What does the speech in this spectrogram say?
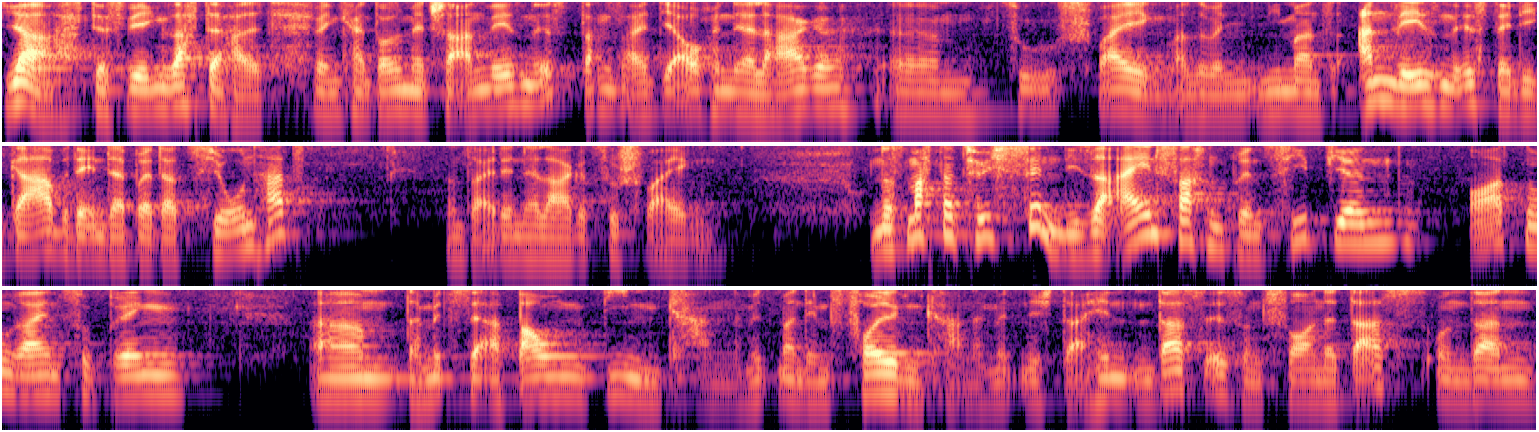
Ja, deswegen sagt er halt, wenn kein Dolmetscher anwesend ist, dann seid ihr auch in der Lage ähm, zu schweigen. Also wenn niemand anwesend ist, der die Gabe der Interpretation hat, dann seid ihr in der Lage zu schweigen. Und das macht natürlich Sinn, diese einfachen Prinzipien Ordnung reinzubringen, ähm, damit es der Erbauung dienen kann, damit man dem folgen kann, damit nicht da hinten das ist und vorne das und dann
